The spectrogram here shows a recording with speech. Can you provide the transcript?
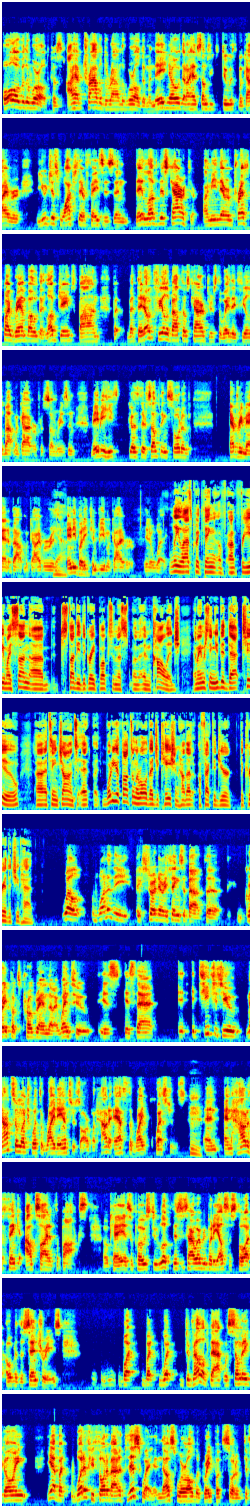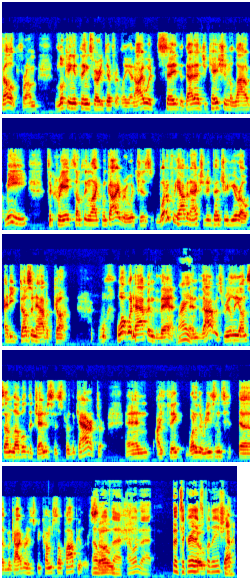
all over the world because I have traveled around the world. And when they know that I had something to do with MacGyver, you just watch their faces and they love this character. I mean, they're impressed by Rambo, they love James Bond, but but they don't feel about those characters the way they feel about MacGyver for some reason. Maybe he's because there's something sort of everyman about MacGyver, and Yeah. anybody can be MacGyver in a way. Lee, last quick thing uh, for you. My son um studied the great books in this uh, in college, and I understand you did that too uh, at St. John's. Uh, uh, what are your thoughts on the role of education? How that affected your the career that you've had? Well, one of the extraordinary things about the Great Books program that I went to is is that it, it teaches you not so much what the right answers are, but how to ask the right questions Hmm. and and how to think outside of the box. Okay, as opposed to look, this is how everybody else has thought over the centuries. But but what developed that was somebody going, yeah, but what if you thought about it this way? And that's where all the great books sort of developed from, looking at things very differently. And I would say that that education allowed me to create something like MacGyver, which is what if we have an action adventure hero and he doesn't have a gun? What would happen then? Right. And that was really, on some level, the genesis for the character. And I think one of the reasons uh, MacGyver has become so popular. I so, love that. I love that. That's a great so explanation. that-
